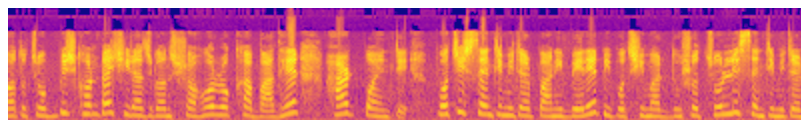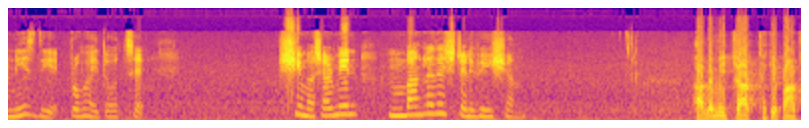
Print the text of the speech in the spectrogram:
গত চব্বিশ ঘন্টায় সিরাজগঞ্জ শহর রক্ষা বাঁধের হার্ড পয়েন্টে পঁচিশ সেন্টিমিটার পানি বেড়ে বিপদসীমার দুশো চল্লিশ সেন্টিমিটার নিচ দিয়ে প্রবাহিত হচ্ছে। সীমা শারমিন, বাংলাদেশ টেলিভিশন। আগামী চার থেকে পাঁচ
